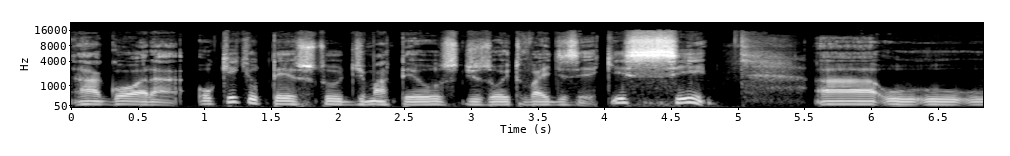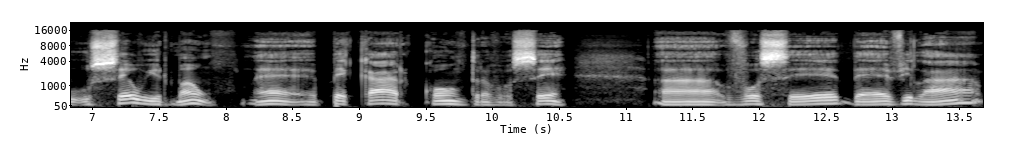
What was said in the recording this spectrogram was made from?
Agora, o que, que o texto de Mateus 18 vai dizer? Que se ah, o, o, o, seu irmão né, pecar contra você, ah, você deve lá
